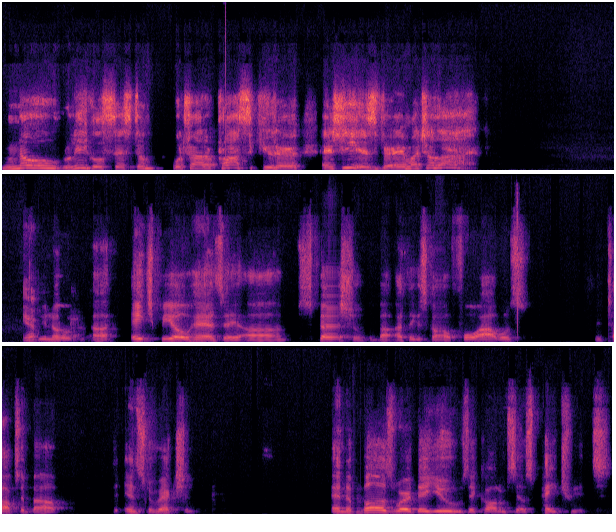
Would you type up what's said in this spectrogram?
no legal system will try to prosecute her, and she is very much alive. Yeah. You know, uh, HBO has a uh, special about, I think it's called Four Hours. It talks about the insurrection. And the buzzword they use, they call themselves patriots.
